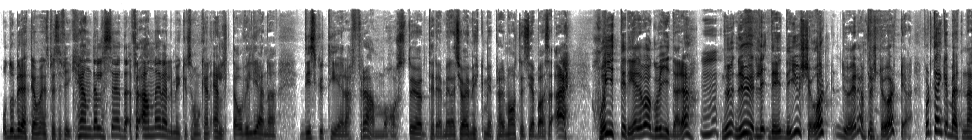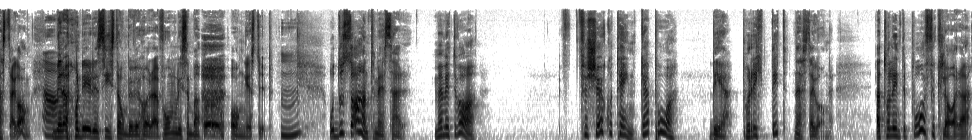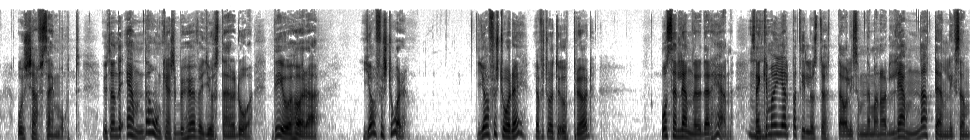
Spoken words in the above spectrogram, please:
Och då berättade jag om en specifik händelse. där- För Anna är väldigt mycket så hon kan älta och vill gärna diskutera fram och ha stöd till det. Medan jag är mycket mer pragmatisk. Jag bara så här, äh, skit i det, det bara att gå vidare. Mm. Nu, nu, det, det är ju kört, du har ju redan förstört det. Får du tänka bättre nästa gång. Men, och det är det sista hon behöver höra, för hon liksom bara ångest typ. Mm. Och då sa han till mig så här, men vet du vad? Försök att tänka på det på riktigt nästa gång. Att hålla inte på att förklara och tjafsa emot. Utan det enda hon kanske behöver just där och då, det är att höra, jag förstår. Jag förstår dig, jag förstår att du är upprörd. Och sen lämna det därhen. Sen kan man ju hjälpa till att stötta och liksom när man har lämnat den liksom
